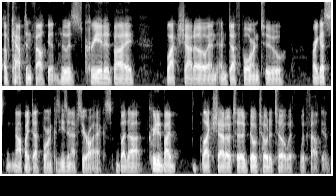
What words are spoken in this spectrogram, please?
of Captain Falcon, who is created by Black Shadow and and Deathborn to, or I guess not by Deathborn because he's an F Zero X, but uh, created by Black Shadow to go toe to toe with with Falcon.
